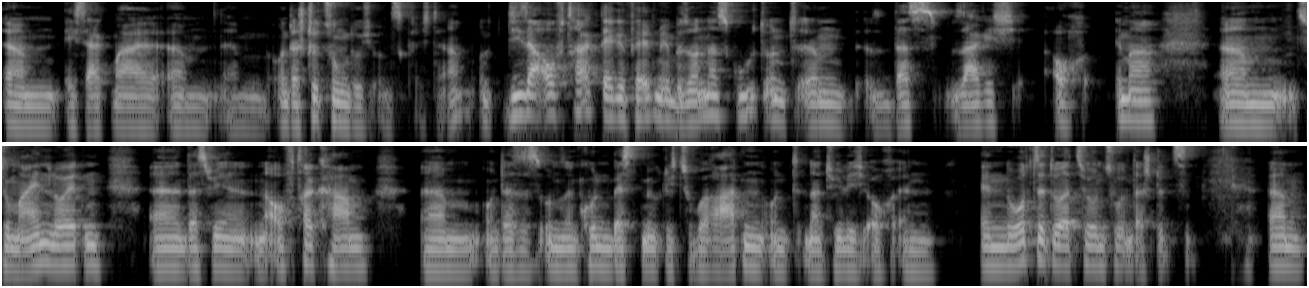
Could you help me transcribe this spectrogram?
ähm, ich sag mal, ähm, ähm, Unterstützung durch uns kriegt. Ja? Und dieser Auftrag, der gefällt mir besonders gut und ähm, das sage ich auch immer ähm, zu meinen Leuten, äh, dass wir einen Auftrag haben ähm, und dass es unseren Kunden bestmöglich zu beraten und natürlich auch in, in Notsituationen zu unterstützen. Ähm,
